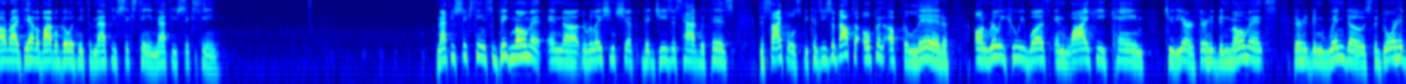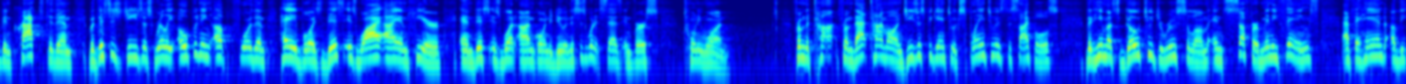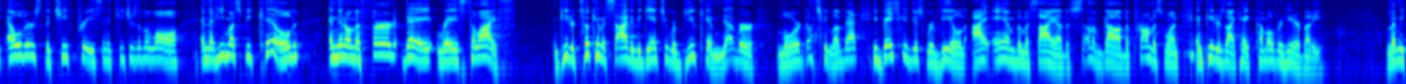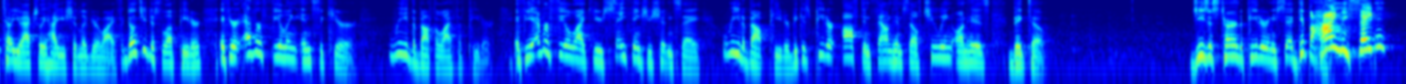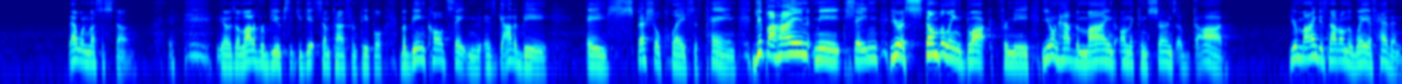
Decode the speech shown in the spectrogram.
All right, if you have a Bible, go with me to Matthew 16. Matthew 16. Matthew 16 is a big moment in uh, the relationship that Jesus had with his disciples because he's about to open up the lid on really who he was and why he came to the earth. There had been moments, there had been windows, the door had been cracked to them, but this is Jesus really opening up for them hey, boys, this is why I am here, and this is what I'm going to do. And this is what it says in verse 21. From, the time, from that time on, Jesus began to explain to his disciples that he must go to Jerusalem and suffer many things at the hand of the elders, the chief priests, and the teachers of the law, and that he must be killed and then on the third day raised to life. And Peter took him aside and began to rebuke him. Never, Lord. Don't you love that? He basically just revealed, I am the Messiah, the Son of God, the promised one. And Peter's like, hey, come over here, buddy let me tell you actually how you should live your life. Don't you just love Peter? If you're ever feeling insecure, read about the life of Peter. If you ever feel like you say things you shouldn't say, read about Peter because Peter often found himself chewing on his big toe. Jesus turned to Peter and he said, Get behind me, Satan. That one must have stung. you know, there's a lot of rebukes that you get sometimes from people, but being called Satan has got to be a special place of pain. Get behind me, Satan. You're a stumbling block for me. You don't have the mind on the concerns of God. Your mind is not on the way of heaven.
